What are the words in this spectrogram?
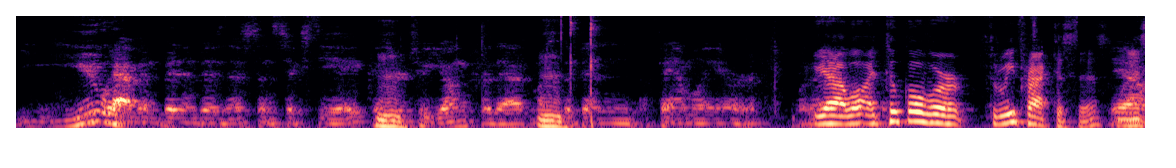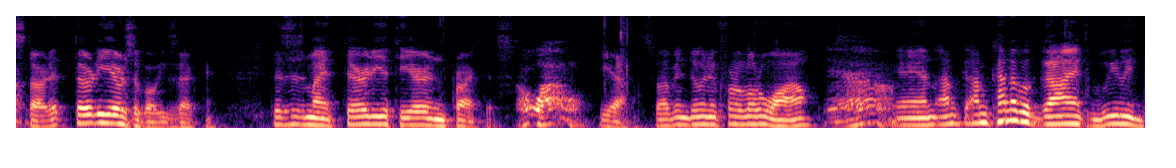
you haven't been in business since '68 because you're too young for that. Must have been a family or whatever. Yeah, well, I took over three practices when I started 30 years ago exactly. This is my 30th year in practice. Oh wow. Yeah, so I've been doing it for a little while. Yeah. And I'm, I'm kind of a guy who really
